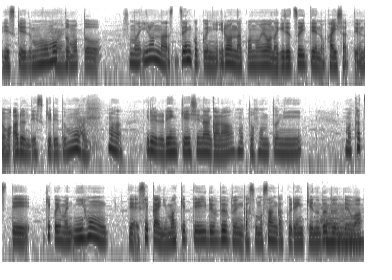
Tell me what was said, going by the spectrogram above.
ですけれどももっともっとそのいろんな全国にいろんなこのような技術移転の会社っていうのもあるんですけれども、はい、まあいろいろ連携しながらもっと本当に、まあ、かつて結構今日本って世界に負けている部分がその産学連携の部分では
